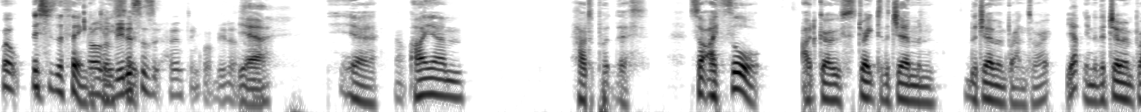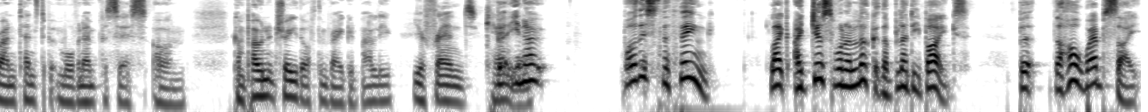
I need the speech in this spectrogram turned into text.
Well, this is the thing. Oh, okay, the Vitus so- is. I didn't think about Vitus. Yeah. yeah, Oh. I am. how to put this? So I thought I'd go straight to the German, the German brands, right? Yep. You know, the German brand tends to put more of an emphasis on componentry. They're often very good value. Your friend Canyon. But you know, well, this is the thing. Like, I just want to look at the bloody bikes, but the whole website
